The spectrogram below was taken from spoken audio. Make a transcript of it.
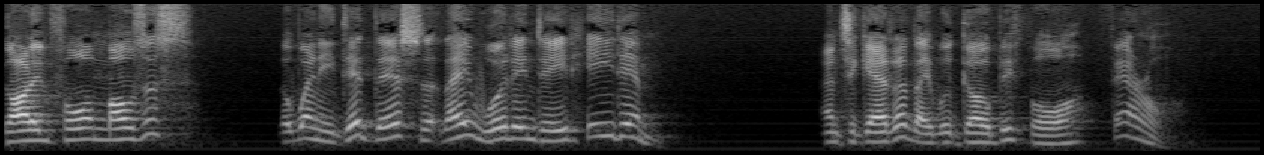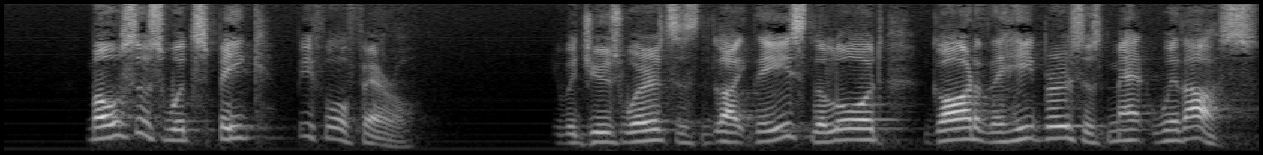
God informed Moses that when he did this that they would indeed heed him and together they would go before Pharaoh. Moses would speak before Pharaoh. He would use words like these The Lord God of the Hebrews has met with us.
